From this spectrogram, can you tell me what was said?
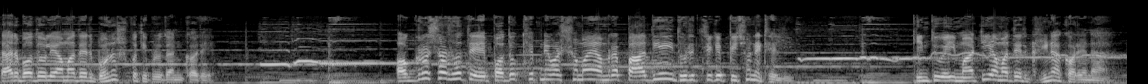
তার বদলে আমাদের বনস্পতি প্রদান করে। অগ্রসর হতে পদক্ষেপ নেওয়ার সময় আমরা পা দিয়েই ধরিত্রীকে পিছনে ঠেলি। কিন্তু এই মাটি আমাদের ঘৃণা করে না।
